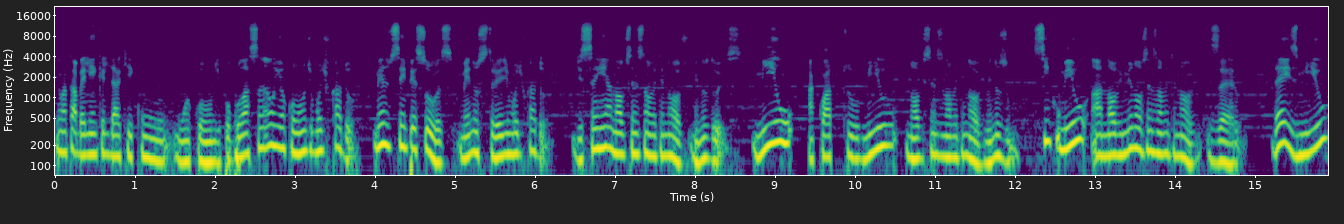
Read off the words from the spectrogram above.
Tem uma tabelinha que ele dá aqui com uma coluna de população e uma coluna de modificador. Menos de 100 pessoas, menos 3 de modificador. De 100 a 999, menos 2. 1000 a 4.999, menos 1. 5.000 a 9.999, 0. 10.000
